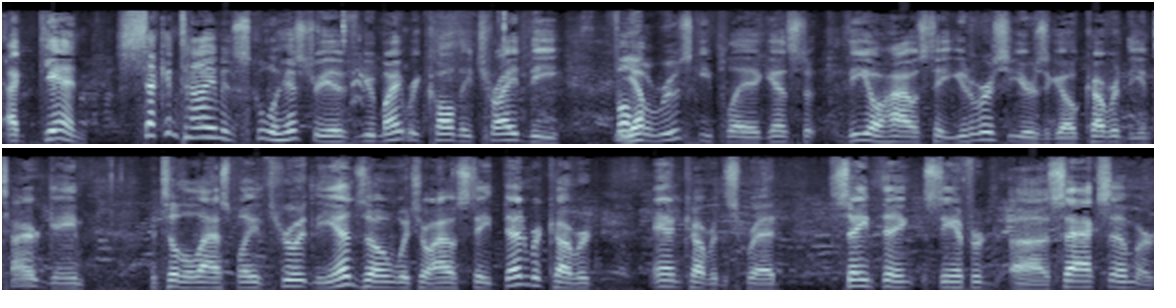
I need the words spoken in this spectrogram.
Again, second time in school history. If you might recall, they tried the Fumblerooski play against the Ohio State University years ago, covered the entire game until the last play, threw it in the end zone, which Ohio State then recovered and covered the spread. Same thing, Stanford uh, sacks him or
